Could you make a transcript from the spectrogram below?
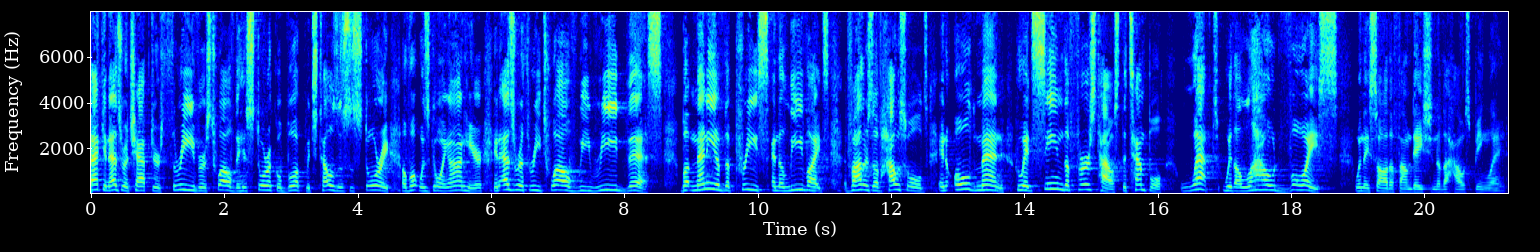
Back in Ezra chapter 3, verse 12, the historical book which tells us the story of what was going on here, in Ezra 3:12 we read this, "But many of the priests and the Levites, fathers of households, and old men who had seen the first house, the temple, wept with a loud voice when they saw the foundation of the house being laid."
